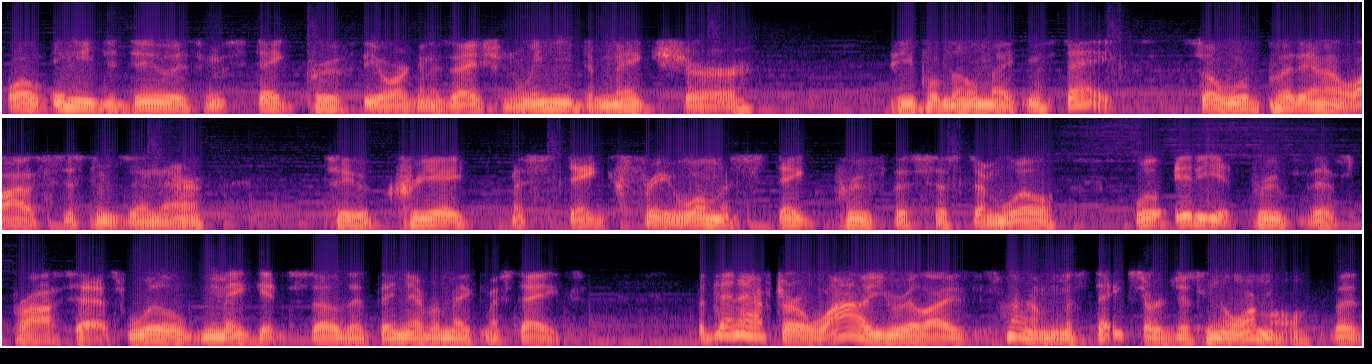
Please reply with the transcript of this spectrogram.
what we need to do is mistake proof the organization. We need to make sure people don't make mistakes. So we'll put in a lot of systems in there to create mistake free. We'll mistake proof the system. We'll we'll idiot proof this process. We'll make it so that they never make mistakes. But then after a while, you realize, huh, mistakes are just normal. But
